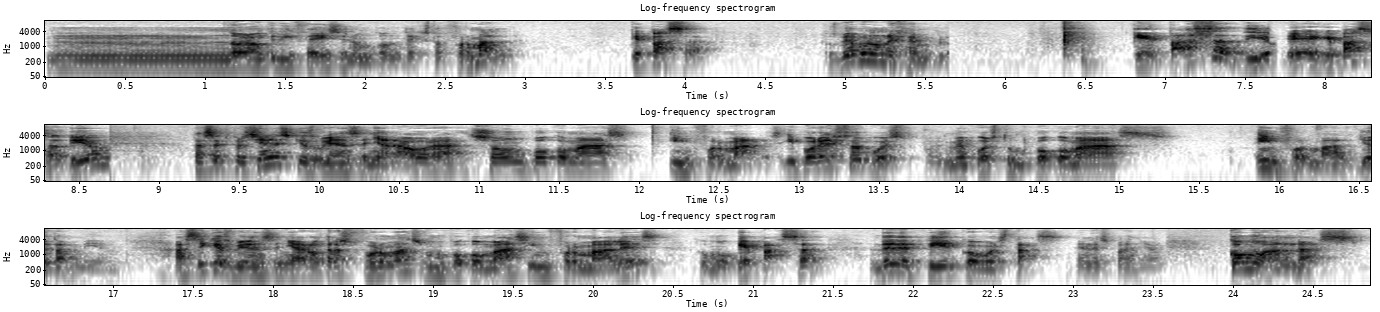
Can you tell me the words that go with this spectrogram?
Mm, no la utilicéis en un contexto formal. ¿Qué pasa? Os voy a poner un ejemplo. ¿Qué pasa, tío? Eh, ¿qué pasa, tío? Las expresiones que os voy a enseñar ahora son un poco más informales, y por eso, pues, pues me he puesto un poco más informal, yo también. Así que os voy a enseñar otras formas un poco más informales, como ¿qué pasa?, de decir cómo estás en español. ¿Cómo andas?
